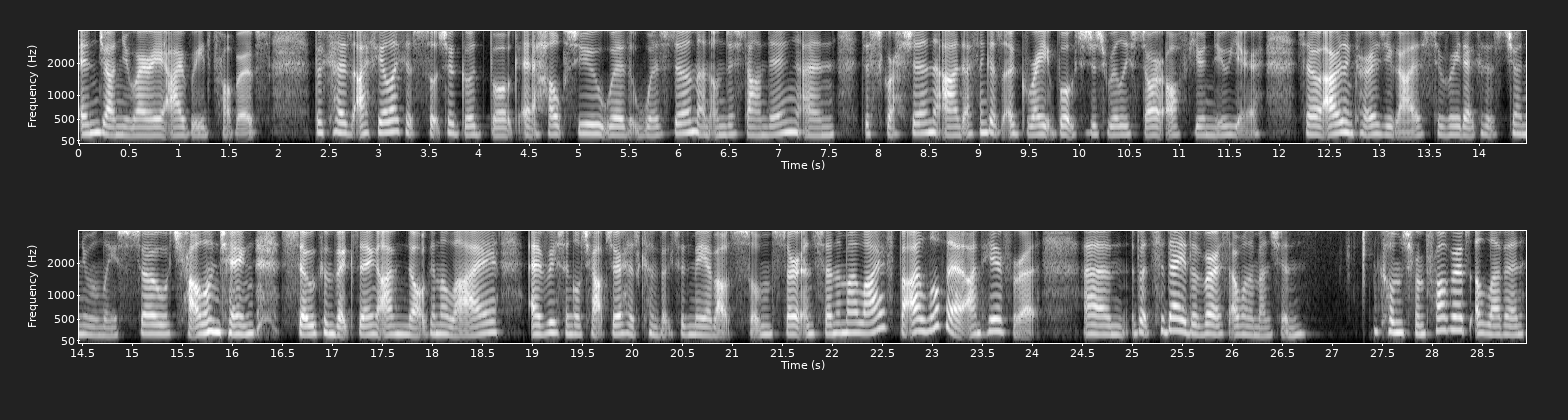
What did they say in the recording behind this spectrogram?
in January, I read Proverbs because I feel like it's such a good book. It helps you with wisdom and understanding and discretion. And I think it's a great book to just really start off your new year. So I would encourage you guys to read it because it's genuinely so challenging, so convicting. I'm not going to lie. Every single chapter has convicted me about some certain sin in my life, but I love it. I'm here for it. Um, but today, the verse I want to mention comes from Proverbs 11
